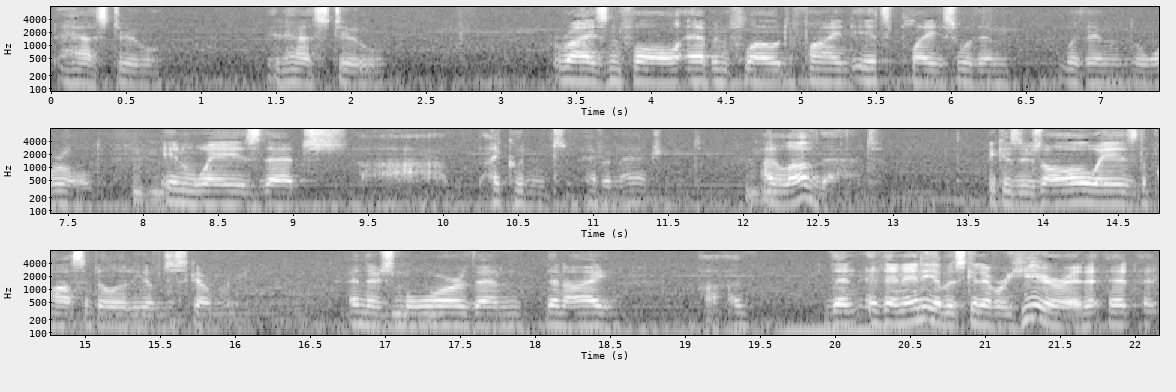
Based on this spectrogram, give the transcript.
has to it has to rise and fall, ebb and flow to find its place within within the world in ways that uh, I couldn't have imagined. I love that because there's always the possibility of discovery, and there's more than than I uh, than than any of us can ever hear at at, at,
